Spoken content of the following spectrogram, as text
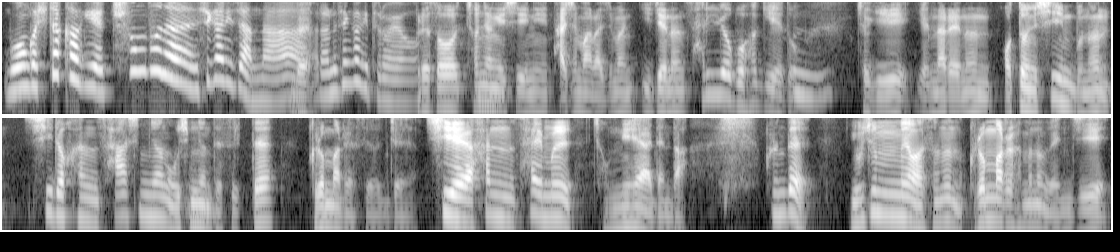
무언가 시작하기에 충분한 시간이지 않나라는 네. 생각이 들어요. 그래서 천영희 시인이 다시 말하지만 이제는 살려고 하기에도 음, 저기 옛날에는 어떤 시인분은 시력 한 40년, 50년 됐을 때 그런 말을 했어요. 이제 시의 한 삶을 정리해야 된다. 그런데 요즘에 와서는 그런 말을 하면은 왠지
